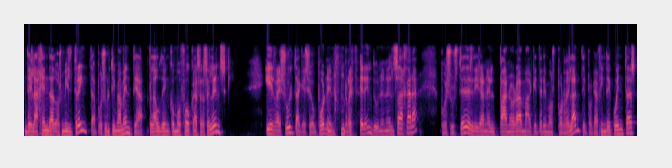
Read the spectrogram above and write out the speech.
de la Agenda 2030, pues últimamente aplauden como focas a Zelensky y resulta que se oponen a un referéndum en el Sáhara, pues ustedes dirán el panorama que tenemos por delante, porque a fin de cuentas,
